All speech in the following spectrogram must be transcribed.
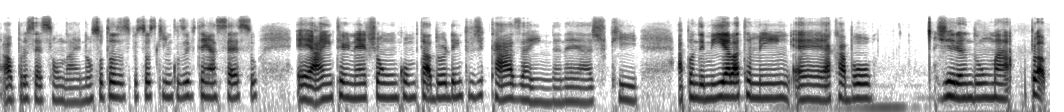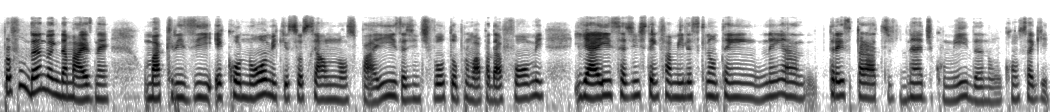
ao processo online. Não são todas as pessoas que, inclusive, têm acesso é, à internet ou um computador dentro de casa ainda, né? Acho que a pandemia ela também é, acabou gerando uma aprofundando ainda mais, né, uma crise econômica e social no nosso país, a gente voltou para o mapa da fome, e aí se a gente tem famílias que não têm nem a, três pratos né, de comida, não consegue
